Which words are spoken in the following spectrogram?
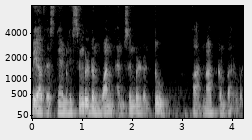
P of S, namely singleton 1 and singleton 2, are not comparable.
